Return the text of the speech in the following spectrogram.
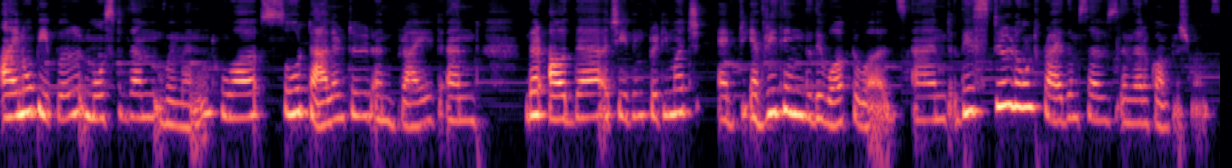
I know people, most of them women, who are so talented and bright, and they're out there achieving pretty much every, everything that they work towards, and they still don't pride themselves in their accomplishments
